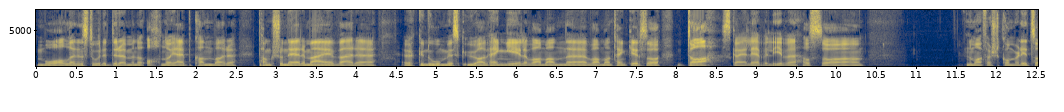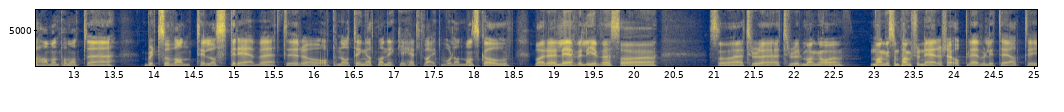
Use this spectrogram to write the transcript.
målet, den store drømmen. Åh, når jeg kan bare pensjonere meg, være økonomisk uavhengig, eller hva man, eh, hva man tenker, så da skal jeg leve livet. Og så, når man først kommer dit, så har man på en måte blitt så vant til å streve etter å oppnå ting at man ikke helt veit hvordan man skal bare leve livet. Så, så jeg, tror det, jeg tror mange, mange som pensjonerer seg, opplever litt det at de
